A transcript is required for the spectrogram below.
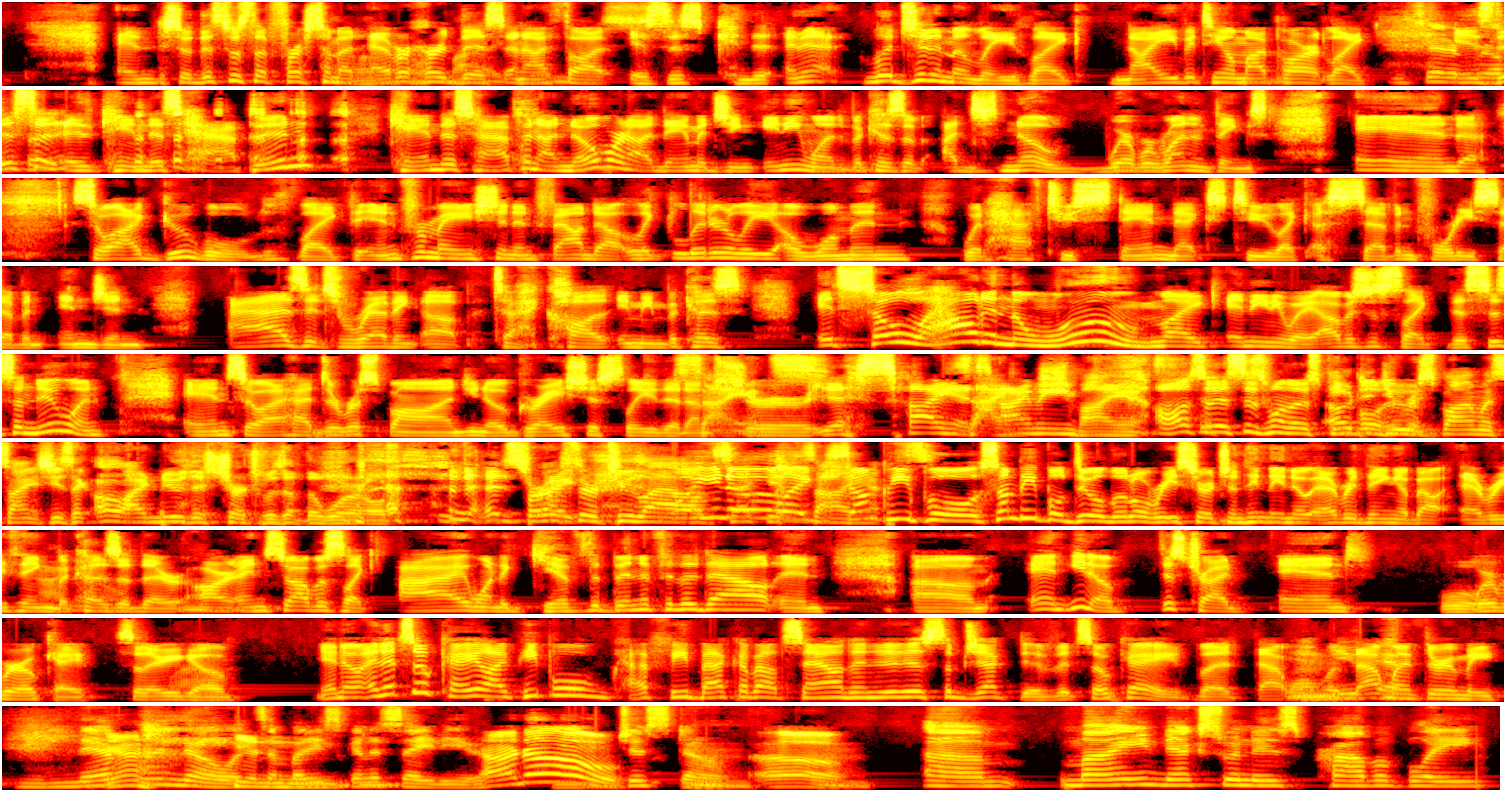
And so this was the first time I'd Oh, ever heard this, and I thought, is this? Can, th- and it, legitimately, like naivety on my part, like Is that a is real this a, can this happen? can this happen? I know we're not damaging anyone because of I just know where we're running things. And so I googled like the information and found out like literally a woman would have to stand next to like a 747 engine as it's revving up to cause I mean because it's so loud in the womb like and anyway I was just like this is a new one and so I had to respond you know graciously that I'm sure yes science, I mean science. also this is one of those Oh, people did you who respond with science? She's like, oh, I knew this church was of the world. That's First, right. they're too loud. Well, you know, Second, like some people, some people do a little research and think they know everything about everything I because know. of their Mhm. art. And so I was like, I want to give the benefit of the doubt, and um, and you know, just tried, and Ooh. we're we're okay. So there you Wow. go. You know, and it's okay. Like people have feedback about sound, and it is subjective. It's okay. But that one, was, that went through me. You never Yeah. know what somebody's going to say to you. I know. Just don't. Mm. oh, Um, my next one is probably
